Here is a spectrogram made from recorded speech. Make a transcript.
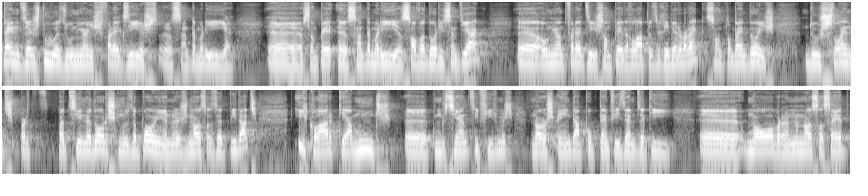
temos as duas uniões de freguesias, Santa Maria uh, São Pe uh, Santa Maria, Salvador e Santiago, uh, a União de Freguesias São Pedro Lápis e Ribeira Branca, são também dois dos excelentes patrocinadores que nos apoiam nas nossas atividades. E claro que há muitos comerciantes e firmas, nós ainda há pouco tempo fizemos aqui uma obra na nossa sede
